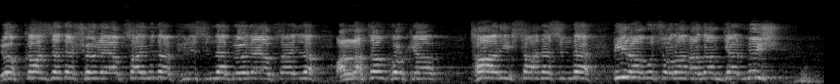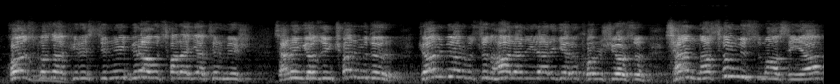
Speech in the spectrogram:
Yok Gazze'de şöyle yapsaydı da Filistin'de böyle yapsaydı da Allah'tan kork ya. Tarih sahnesinde bir avuç olan adam gelmiş. Koskoca Filistinli'yi bir avuç hale getirmiş. Senin gözün kör müdür? Görmüyor musun halen ileri geri konuşuyorsun? Sen nasıl Müslümansın ya?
